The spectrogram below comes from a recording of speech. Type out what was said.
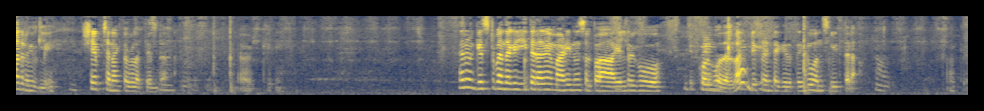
ಆದ್ರೂ ಇರ್ಲಿ ಶೇಪ್ ಚೆನ್ನಾಗಿ ತಗೊಳತ್ತೆ ಅಂತ. ಓಕೆ. ಯಾರು ಗೆಸ್ಟ್ ಬಂದಾಗ ಈ ತರಾನೇ ಮಾಡಿನೂ ಸ್ವಲ್ಪ ಎಲ್ರಿಗೂ ಕೊಡ್ಬೋದಲ್ವಾ? ಡಿಫ್ರೆಂಟ್ ಆಗಿರುತ್ತೆ ಇದು ಒಂದು ಸ್ವೀಟ್ ತರ ಹೌದು ಓಕೆ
